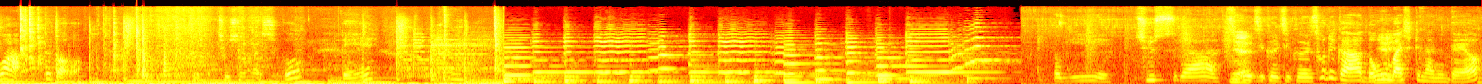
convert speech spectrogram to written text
와, 뜨거워. 조심하시고. 네. 여기 주스가 예. 지글지글지글 소리가 너무 예, 예. 맛있게 나는데요.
